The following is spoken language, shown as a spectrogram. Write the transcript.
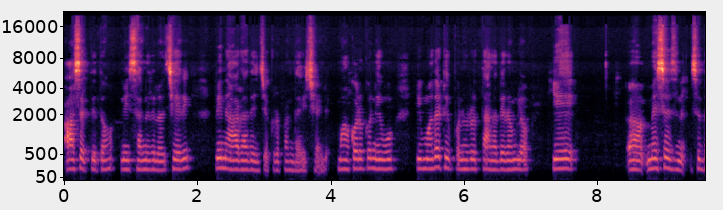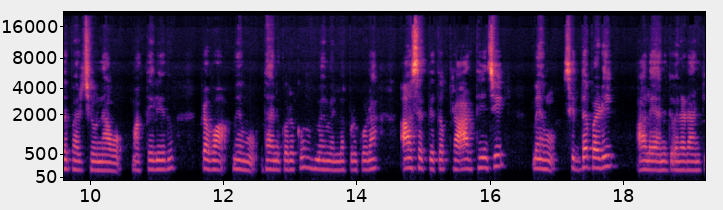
ఆసక్తితో నీ సన్నిధిలో చేరి నేను ఆరాధించే కృపను దయచేయండి. మా కొరకు నీవు ఈ మొదటి పునరుత్థాన దినంలో ఏ మెసేజ్ని సిద్ధపరిచి ఉన్నావో మాకు తెలియదు. ప్రభా మేము దాని కొరకు మేము ఎల్లప్పుడూ కూడా ఆసక్తితో ప్రార్థించి మేము సిద్ధపడి ఆలయానికి వెళ్ళడానికి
